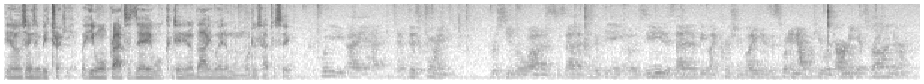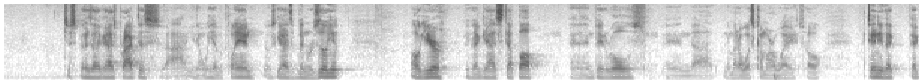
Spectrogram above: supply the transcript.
You know, those things will be tricky, but he won't practice day. We'll continue to evaluate him, and we'll just have to see. what do you, I, at this point, receiver wise, does that end up being OZ? Does that end up being like Christian Blake? Is this what, an opportunity where Darby gets run or? Just depends on the guys practice. Uh, You know, we have a plan. Those guys have been resilient all year. We've had guys step up in big roles, and uh, no matter what's come our way. So continue, that, that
